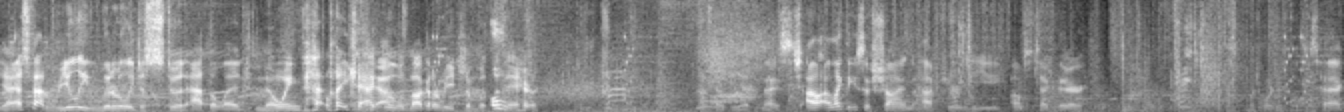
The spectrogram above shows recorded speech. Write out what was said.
Yeah, SFAT really literally just stood at the ledge, knowing that like Aklo Yeah. was not gonna reach him with Oh. the nair. Nice. I, I like the use of shine after the Omsa tech there. Much more difficult tech.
